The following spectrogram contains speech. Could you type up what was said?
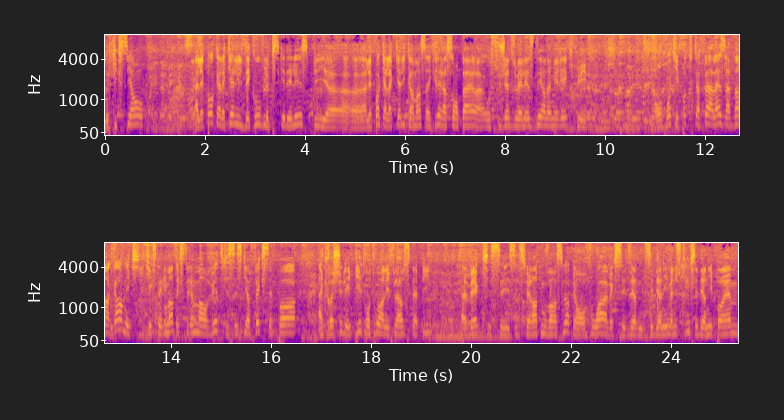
de fiction à l'époque à laquelle il découvre le psychédélisme, puis euh, euh, à l'époque à laquelle il commence à écrire à son père euh, au sujet du LSD en Amérique, puis on voit qu'il est pas tout à fait à l'aise là-dedans encore, mais qui, expérimente extrêmement vite. C'est ce qui a fait que c'est pas accroché les pieds trop trop dans les fleurs du tapis avec ces, différentes mouvances-là. Puis on voit avec ces, derniers manuscrits, ces derniers poèmes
